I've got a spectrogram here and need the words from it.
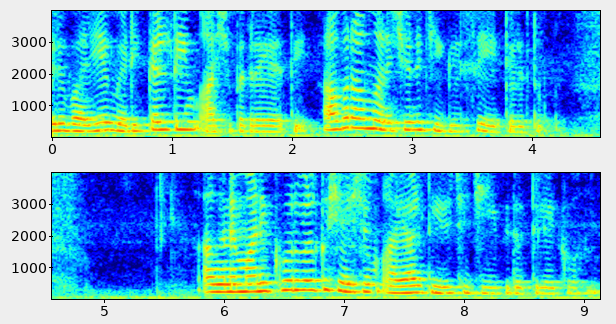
ഒരു വലിയ മെഡിക്കൽ ടീം ആശുപത്രിയിലെത്തി അവർ ആ മനുഷ്യന്റെ ചികിത്സ ഏറ്റെടുത്തു. അങ്ങനെ മണിക്കൂറുകൾക്ക് ശേഷം അയാൾ തിരിച്ച് ജീവിതത്തിലേക്ക് വന്നു.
